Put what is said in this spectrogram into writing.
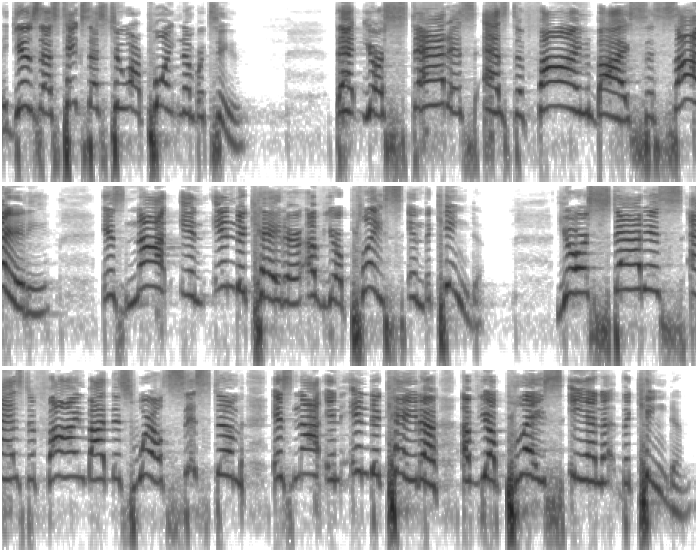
That gives us, takes us to our point number two that your status as defined by society is not an indicator of your place in the kingdom. Your status, as defined by this world system, is not an indicator of your place in the kingdom.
